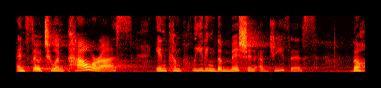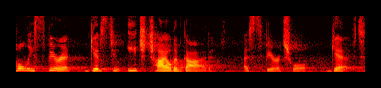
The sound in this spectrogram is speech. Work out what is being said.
And so, to empower us in completing the mission of Jesus, the Holy Spirit gives to each child of God a spiritual gift.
